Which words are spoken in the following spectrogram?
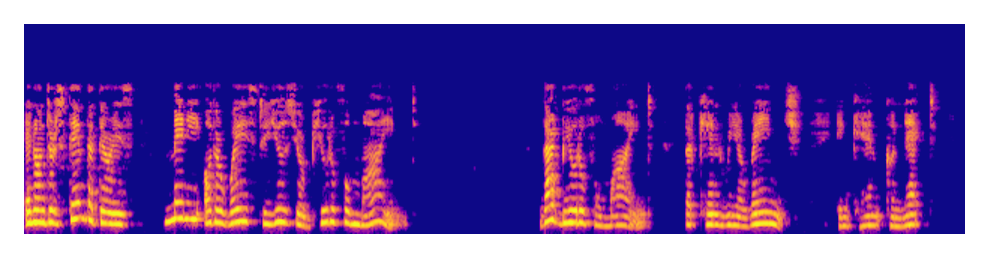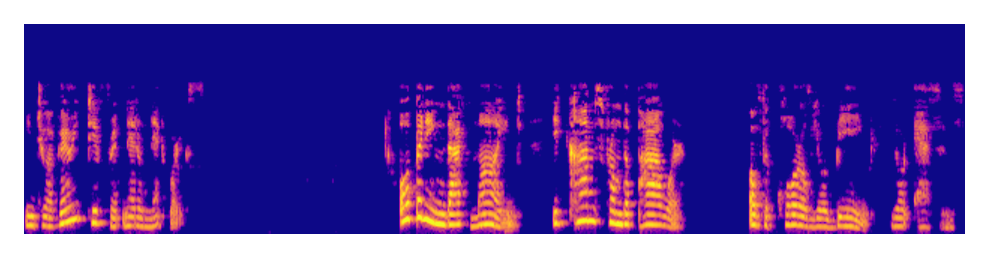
and understand that there is many other ways to use your beautiful mind. That beautiful mind that can rearrange and can connect into a very different neural networks opening that mind, it comes from the power of the core of your being, your essence.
